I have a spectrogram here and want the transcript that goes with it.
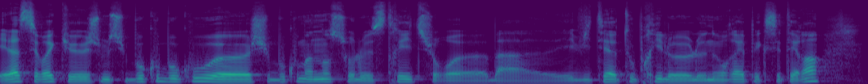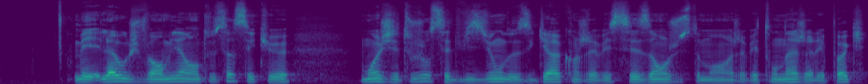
Et là, c'est vrai que je me suis beaucoup, beaucoup, euh, je suis beaucoup maintenant sur le street, sur euh, bah, éviter à tout prix le, le no rep, etc. mais là où je veux en venir dans tout ça, c'est que moi, j'ai toujours cette vision de ce gars quand j'avais 16 ans, justement. J'avais ton âge à l'époque.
